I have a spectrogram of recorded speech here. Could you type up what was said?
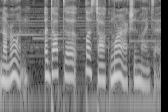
Number one, adopt a less talk, more action mindset.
